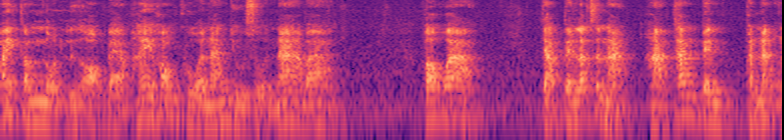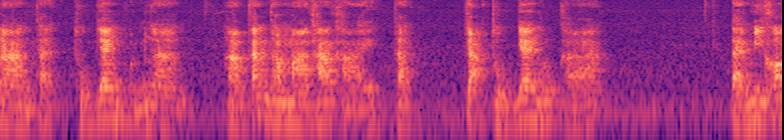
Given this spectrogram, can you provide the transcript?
ไม่กำหนดหรือออกแบบให้ห้องครัวนั้นอยู่ส่วนหน้าบ้าน เพราะว่าจะเป็นลักษณะหากท่านเป็นพนักงานถูกแย่งผลงาน หากท่านทำมาค้าขายจะถูกแย่งลูกค้า แต่มีข้อ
